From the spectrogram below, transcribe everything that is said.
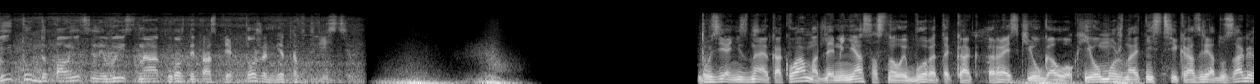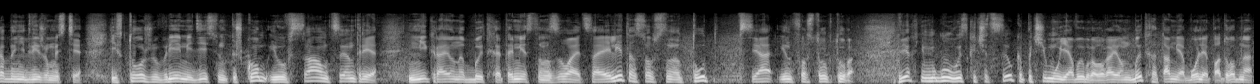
И тут дополнительный выезд на курортный проспект, тоже метров 200. Друзья, не знаю, как вам, а для меня Сосновый Бор – это как райский уголок. Его можно отнести к разряду загородной недвижимости, и в то же время здесь он пешком, и вы в самом центре микрорайона Бытх. Это место называется Аэлита, собственно, тут вся инфраструктура. В верхнем углу выскочит ссылка, почему я выбрал район Бытха, там я более подробно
